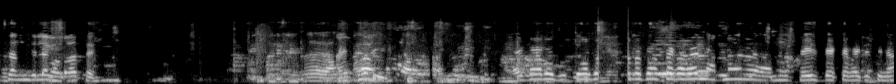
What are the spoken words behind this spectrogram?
আলহামদুলিল্লাহ ভালো আছে ভাই ভাই, একবার আবার যুক্ত চেষ্টা করেন আপনার আমি ফেস দেখতে পাইতেছি না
